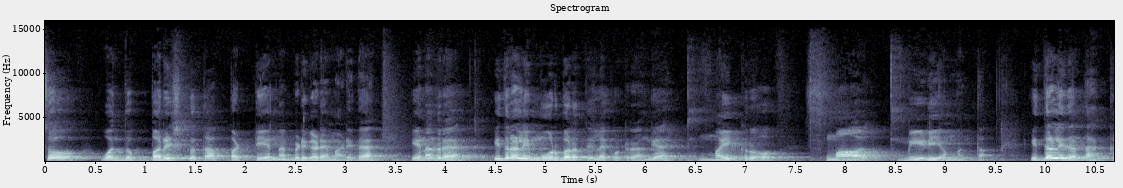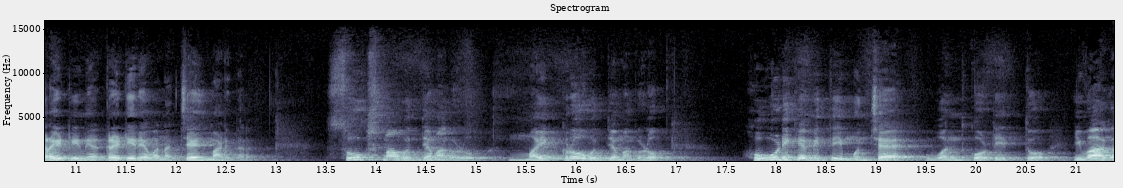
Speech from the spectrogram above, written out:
so ಒಂದು ಪರಿಷ್ಕೃತ ಪಟ್ಟಿಯನ್ನು ಬಿಡುಗಡೆ ಮಾಡಿದೆ. ಏನಂದರೆ, ಇದರಲ್ಲಿ ಮೂರು ಬರುತ್ತೆ. ಇಲ್ಲೇ ಕೊಟ್ಟಿರೋಂಗೆ ಮೈಕ್ರೋ, ಸ್ಮಾಲ್ ಮೀಡಿಯಮ್ ಅಂತ. ಇದರಲ್ಲಿದ್ದಂತಹ ಕ್ರೈಟೀರಿಯ, ಕ್ರೈಟೀರಿಯಾವನ್ನು ಚೇಂಜ್ ಮಾಡಿದ್ದಾರೆ. ಸೂಕ್ಷ್ಮ ಉದ್ಯಮಗಳು, ಮೈಕ್ರೋ ಉದ್ಯಮಗಳು, ಹೂಡಿಕೆ ಮಿತಿ ಮುಂಚೆ ಒಂದು ಕೋಟಿ ಇತ್ತು. ಇವಾಗ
